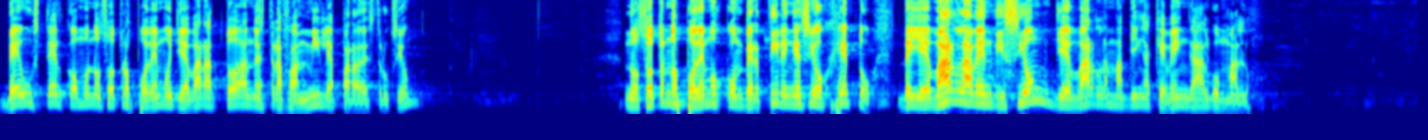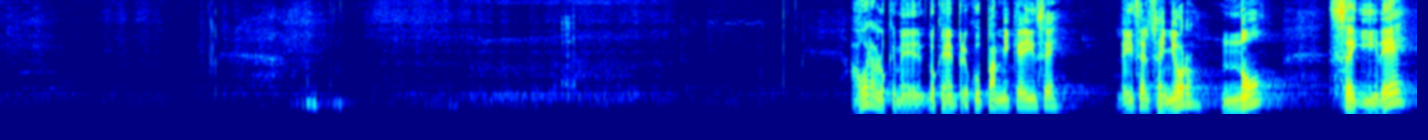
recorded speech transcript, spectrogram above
¿Ve usted cómo nosotros podemos llevar a toda nuestra familia para destrucción? Nosotros nos podemos convertir en ese objeto de llevar la bendición, llevarla más bien a que venga algo malo. Ahora lo que me, lo que me preocupa a mí que dice, le dice el Señor, no seguiré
